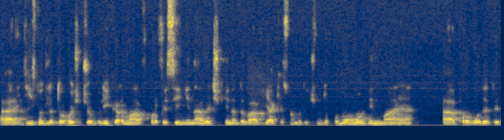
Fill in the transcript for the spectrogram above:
Е, Дійсно, для того, щоб лікар мав професійні навички, надавав якісну медичну допомогу, він має е, проводити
